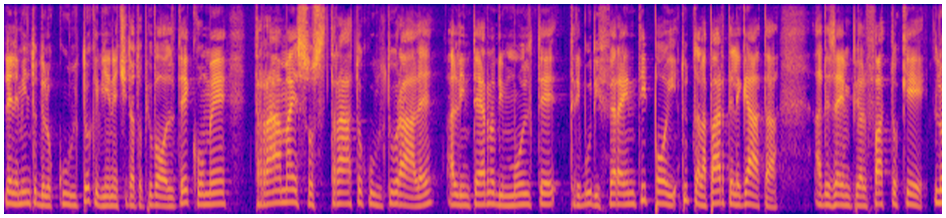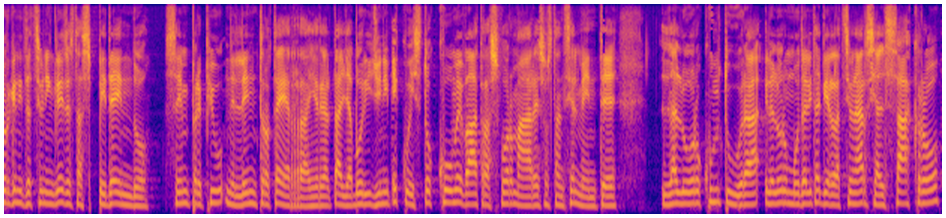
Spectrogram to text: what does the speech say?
l'elemento dell'occulto che viene citato più volte come trama e sostrato culturale all'interno di molte tribù differenti, poi tutta la parte legata ad esempio al fatto che l'organizzazione inglese sta spedendo sempre più nell'entroterra in realtà gli aborigini e questo come va a trasformare sostanzialmente la loro cultura e la loro modalità di relazionarsi al sacro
